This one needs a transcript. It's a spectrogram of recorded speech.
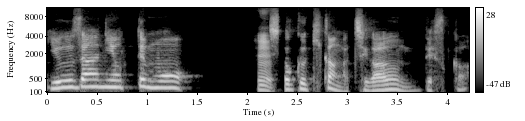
ユーザーによっても取得期間が違うんですか、うん、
